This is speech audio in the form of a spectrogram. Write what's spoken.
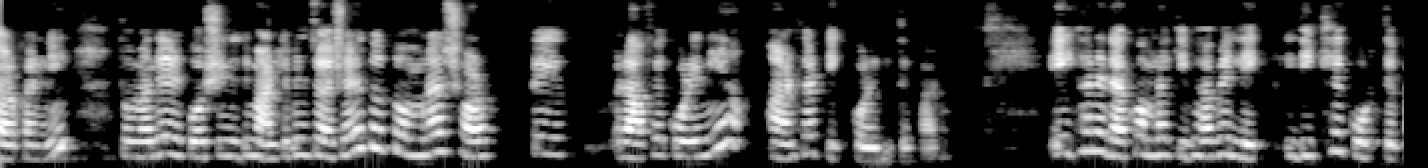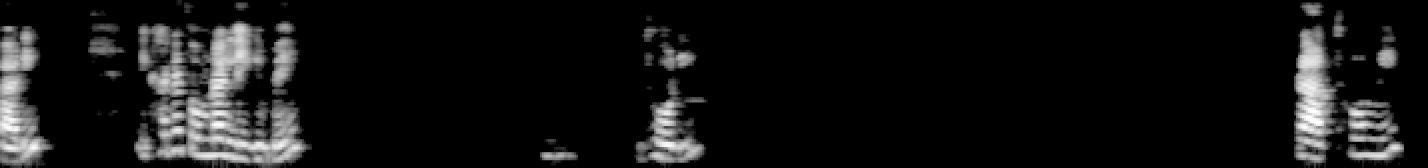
দরকার নেই। তোমাদের কোশ্চেন যদি মাল্টিপল চয়েস হয়, তো তোমরা শর্টে রাফে করে নিয়ে আনসার টিক করে দিতে পারো। এইখানে দেখো আমরা কীভাবে লিখে করতে পারি। এখানে তোমরা লিখবে, ধরি, প্রাথমিক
